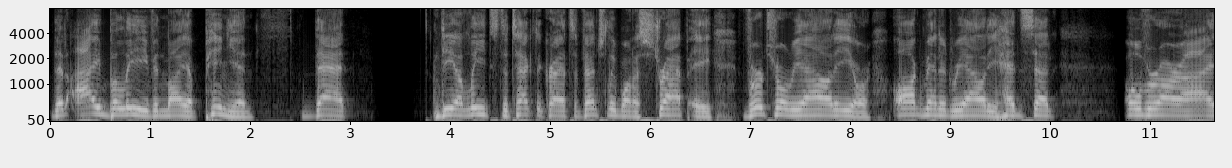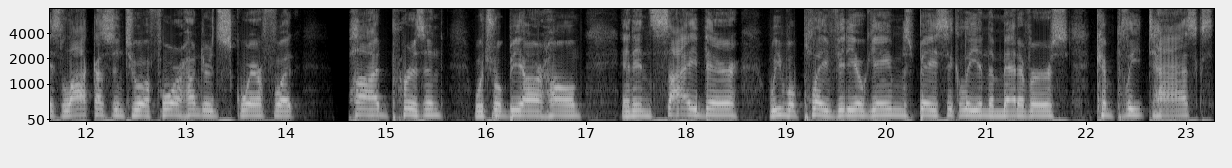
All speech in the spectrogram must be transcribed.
that I believe, in my opinion, that the elites, the technocrats, eventually want to strap a virtual reality or augmented reality headset over our eyes, lock us into a 400 square foot pod prison, which will be our home. And inside there, we will play video games basically in the metaverse, complete tasks.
